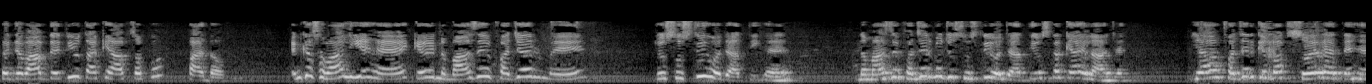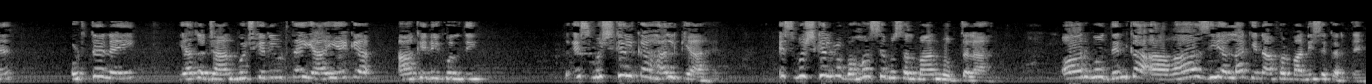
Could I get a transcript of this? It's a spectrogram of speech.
پھر جواب دیتی ہوں تاکہ آپ سب کو فائدہ ہو۔ ان کا سوال یہ ہے کہ نماز فجر میں جو سستی ہو جاتی ہے نماز فجر میں جو سستی ہو جاتی ہے، اس کا کیا علاج ہے؟ یا فجر کے وقت سوئے رہتے ہیں، اٹھتے نہیں، یا تو جان بوجھ کے نہیں اٹھتے، یا یہ کہ آنکھیں نہیں کھلتی۔ تو اس مشکل کا حل کیا ہے؟ اس مشکل میں بہت سے مسلمان مبتلا اور وہ دن کا آغاز ہی اللہ کی نافرمانی سے کرتے ہیں۔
